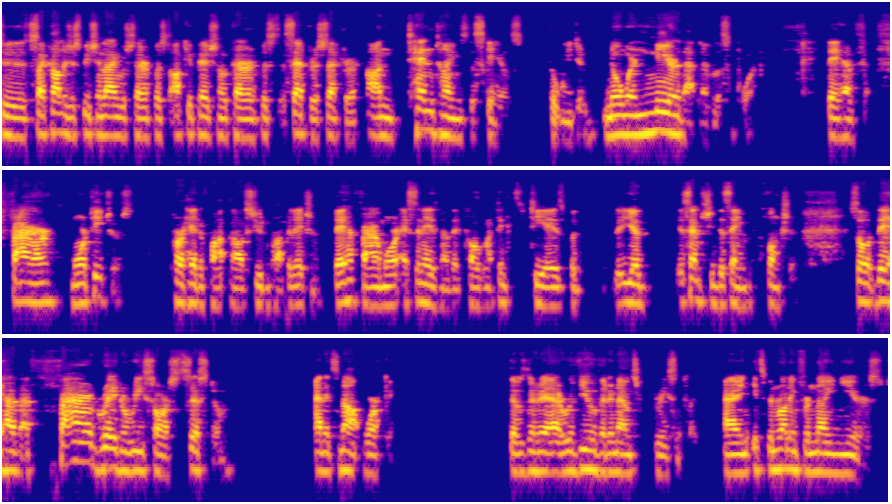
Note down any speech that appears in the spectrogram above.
to psychologists, speech and language therapists, occupational therapists, etc., etc., on 10 times the scales that we do. Nowhere near that level of support. They have far more teachers per head of, of student population. They have far more SNAs now. They call them, I think it's TAs, but you have essentially the same function. So they have a far greater resource system, and it's not working. There was a review of it announced recently and it's been running for nine years.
